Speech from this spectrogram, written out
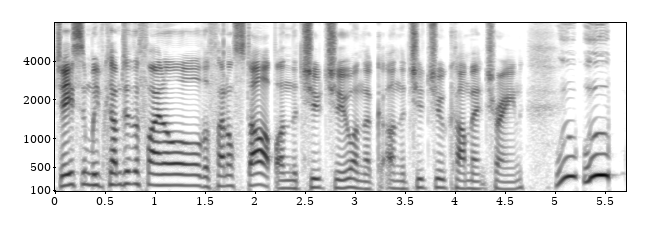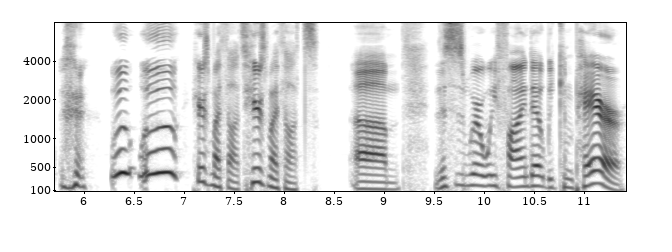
Jason, we've come to the final the final stop on the choo choo on the on the choo choo comment train. whoop whoop. Woo woo. Here's my thoughts. Here's my thoughts. Um, this is where we find out we compare.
